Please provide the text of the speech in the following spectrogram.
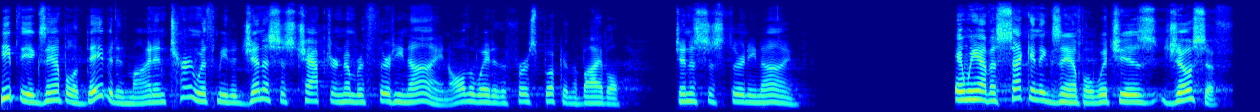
keep the example of David in mind and turn with me to Genesis chapter number 39, all the way to the first book in the Bible, Genesis 39. And we have a second example, which is Joseph.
